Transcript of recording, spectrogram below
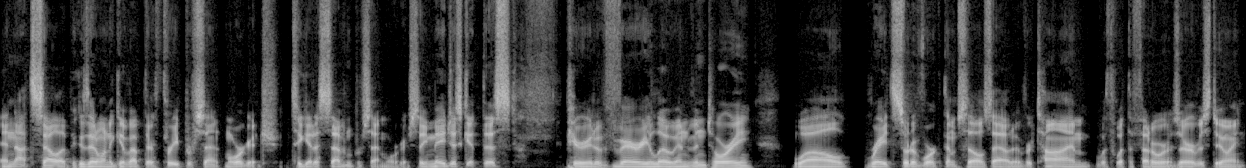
and not sell it because they don't want to give up their 3% mortgage to get a 7% mortgage. So you may just get this period of very low inventory while rates sort of work themselves out over time with what the Federal Reserve is doing.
